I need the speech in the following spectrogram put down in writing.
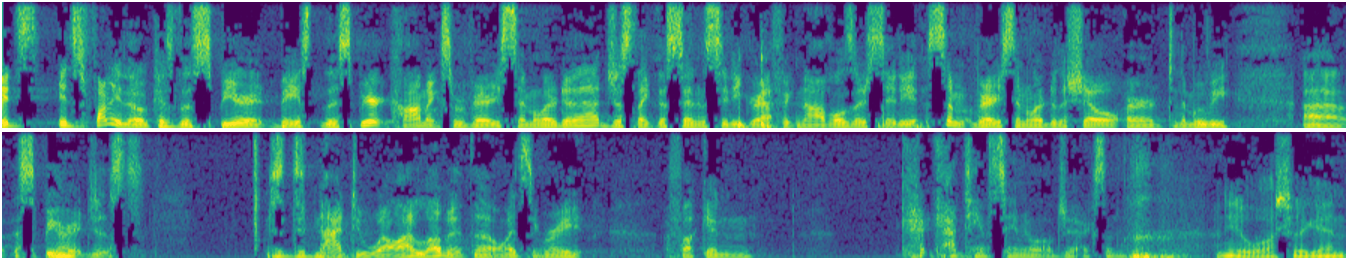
It's it's funny though because the spirit based the spirit comics were very similar to that. Just like the Sin City graphic novels are city sim, very similar to the show or to the movie. Uh, the spirit just just did not do well. I love it though. It's a great fucking God- goddamn Samuel L. Jackson. I need to watch it again.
